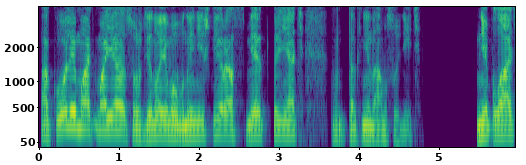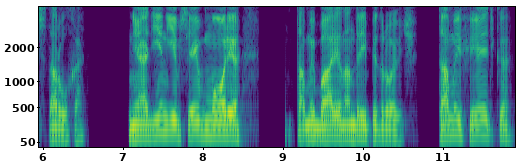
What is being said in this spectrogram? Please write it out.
А коли, мать моя, суждено ему в нынешний раз смерть принять, так не нам судить. Не плачь, старуха. Ни один Евсей в море. Там и барин Андрей Петрович, там и Федька,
